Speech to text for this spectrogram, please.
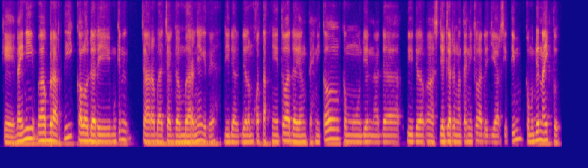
Oke, nah ini eh, berarti kalau dari mungkin cara baca gambarnya gitu ya, di da- dalam kotaknya itu ada yang technical, kemudian ada di dalam eh, sejajar dengan technical ada GRC team, kemudian naik tuh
